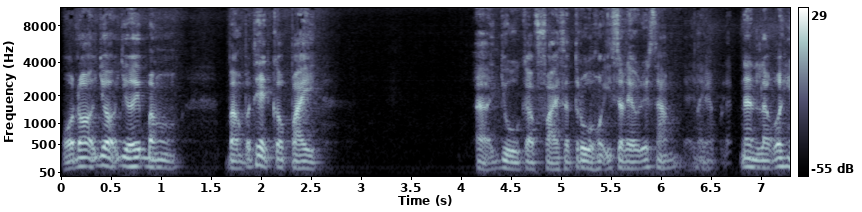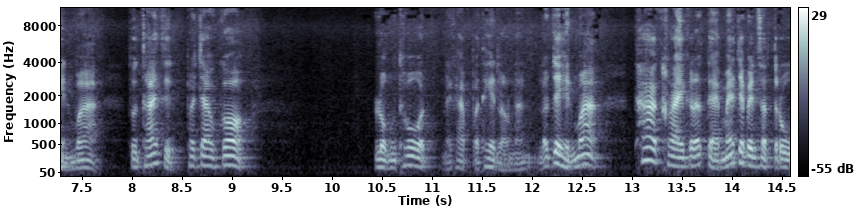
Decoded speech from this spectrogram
หัวเราะเยาะเย้ยบางบางประเทศก็ไปออยู่กับฝ่ายศัตรูของอิสราเอลด้วยซ้ำนะครับ นั่นเราก็เห็นว่าสุดท้ายสุดพระเจ้าก็ลงโทษนะครับประเทศเหล่านั้น เราจะเห็นว่าถ้าใครก็แล้วแต่แม้จะเป็นศัตรู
